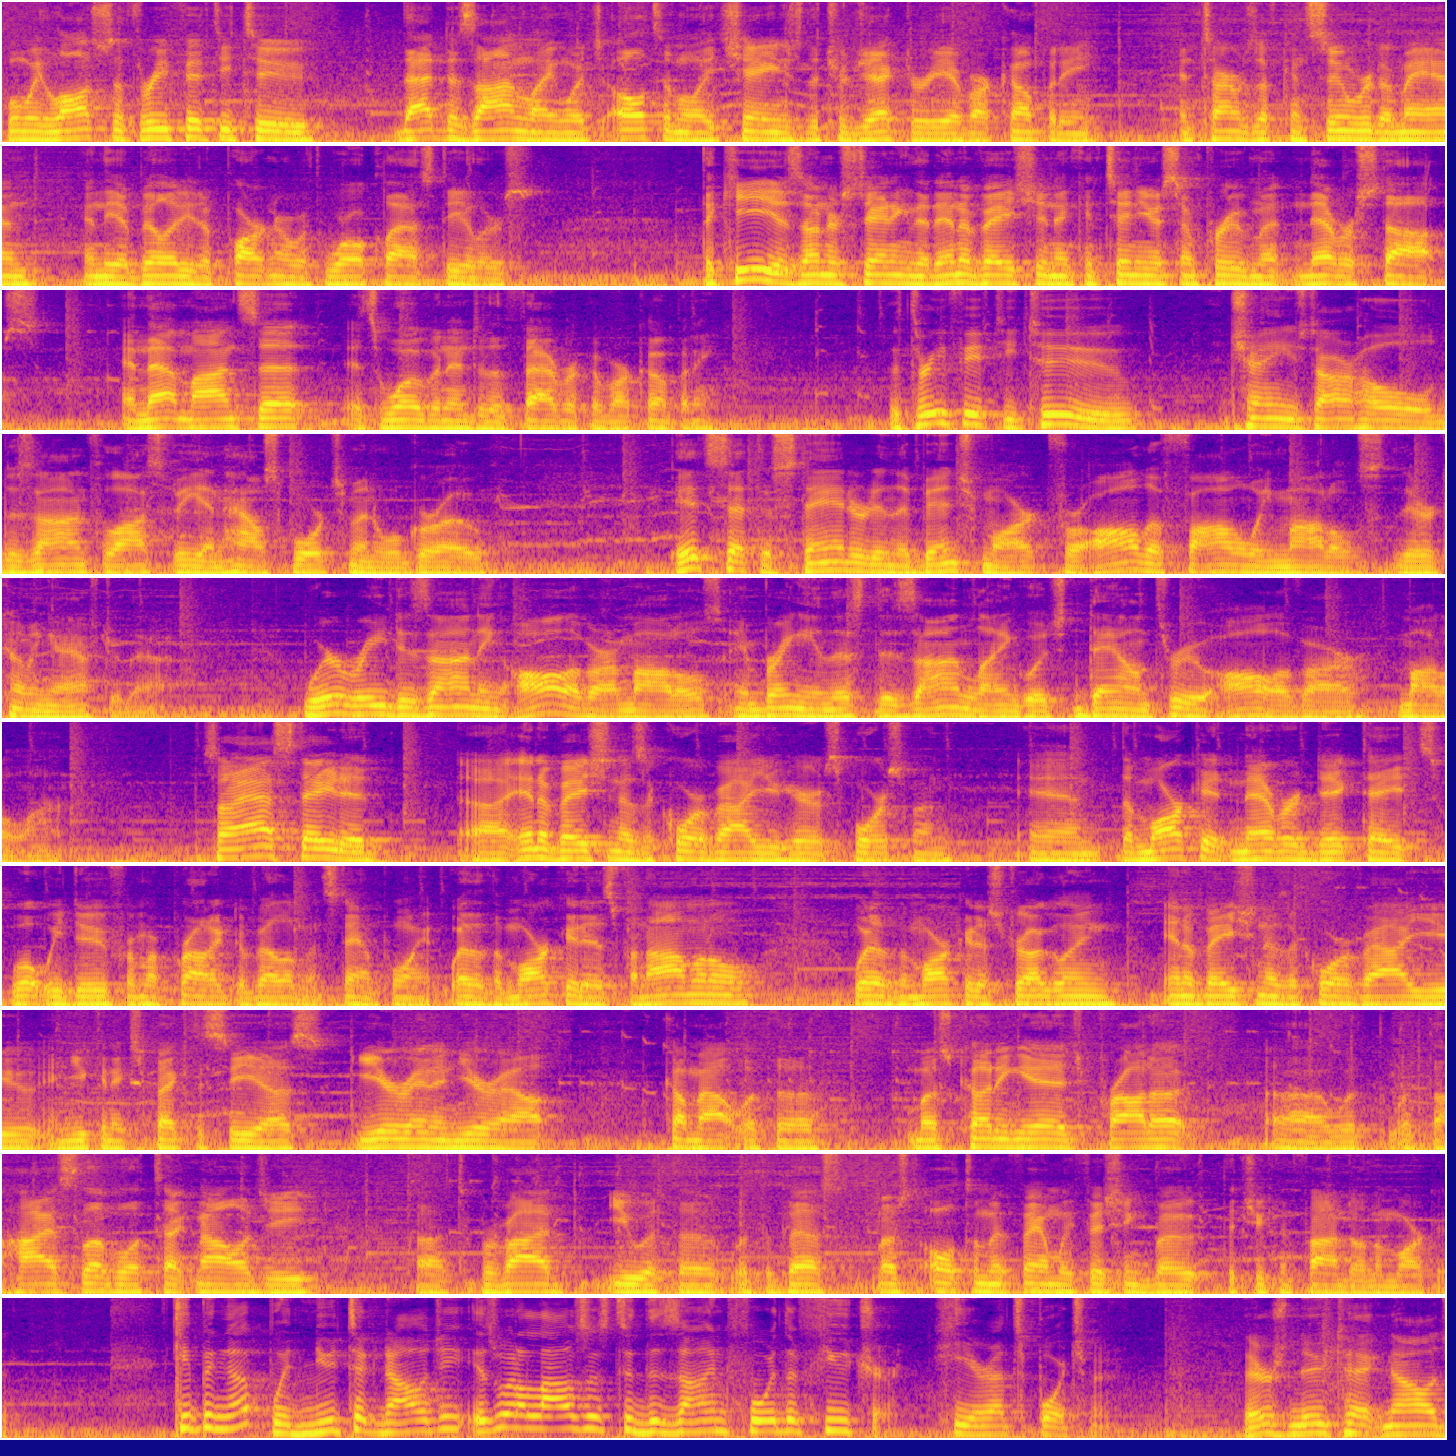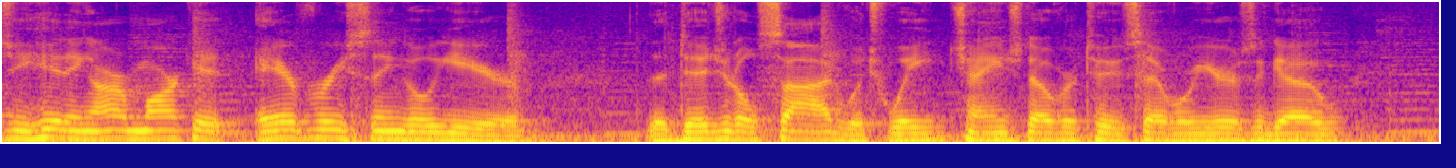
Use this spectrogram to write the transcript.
When we launched the 352, that design language ultimately changed the trajectory of our company in terms of consumer demand and the ability to partner with world-class dealers. The key is understanding that innovation and continuous improvement never stops, and that mindset is woven into the fabric of our company. The 352 changed our whole design philosophy and how sportsman will grow. It set the standard and the benchmark for all the following models that are coming after that. We're redesigning all of our models and bringing this design language down through all of our model line. So as stated, uh, innovation is a core value here at Sportsman and the market never dictates what we do from a product development standpoint. Whether the market is phenomenal, whether the market is struggling, innovation is a core value and you can expect to see us year in and year out come out with the most cutting edge product uh, with, with the highest level of technology uh, to provide you with the, with the best, most ultimate family fishing boat that you can find on the market. Keeping up with new technology is what allows us to design for the future here at Sportsman. There's new technology hitting our market every single year. The digital side, which we changed over to several years ago,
